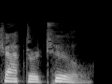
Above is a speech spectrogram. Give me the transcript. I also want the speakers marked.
Speaker 1: Chapter 2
